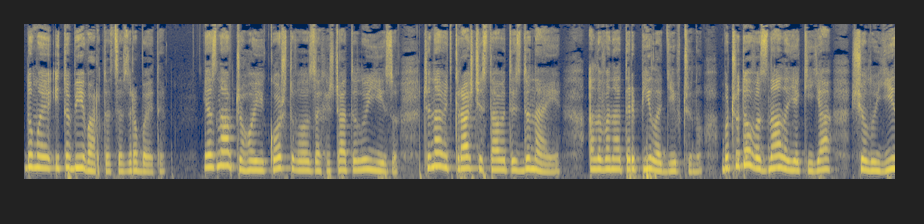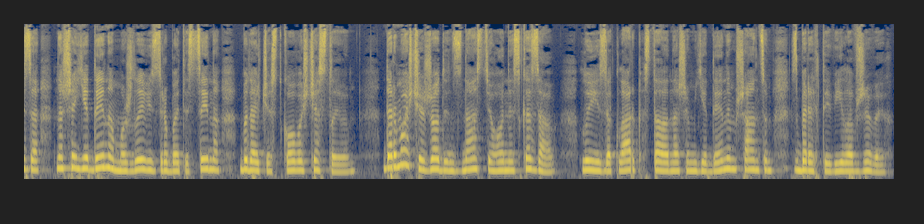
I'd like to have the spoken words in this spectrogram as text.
Думаю, і тобі варто це зробити. Я знав, чого їй коштувало захищати Луїзу, чи навіть краще ставитись до неї, але вона терпіла дівчину, бо чудово знала, як і я, що Луїза наша єдина можливість зробити сина бодай частково щасливим. Дарма що жоден з нас цього не сказав. Луїза Кларк стала нашим єдиним шансом зберегти віла в живих.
